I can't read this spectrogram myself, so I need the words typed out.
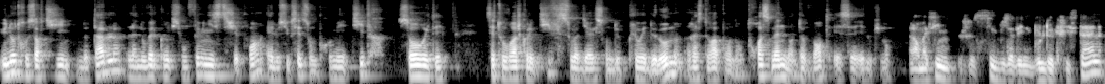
Une autre sortie notable, la nouvelle collection féministe chez Point, est le succès de son premier titre, Sororité. Cet ouvrage collectif, sous la direction de Chloé Delhomme, restera pendant trois semaines dans le top vente, essais et documents. Alors Maxime, je sais que vous avez une boule de cristal,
